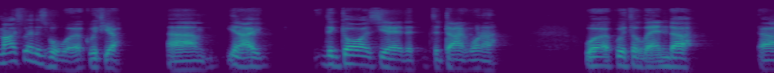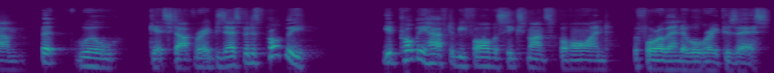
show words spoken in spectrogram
Most lenders will work with you. Um, you know, the guys, yeah, that, that don't want to work with a lender, um, but will get stuff repossessed. But it's probably you'd probably have to be five or six months behind before a lender will repossess.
